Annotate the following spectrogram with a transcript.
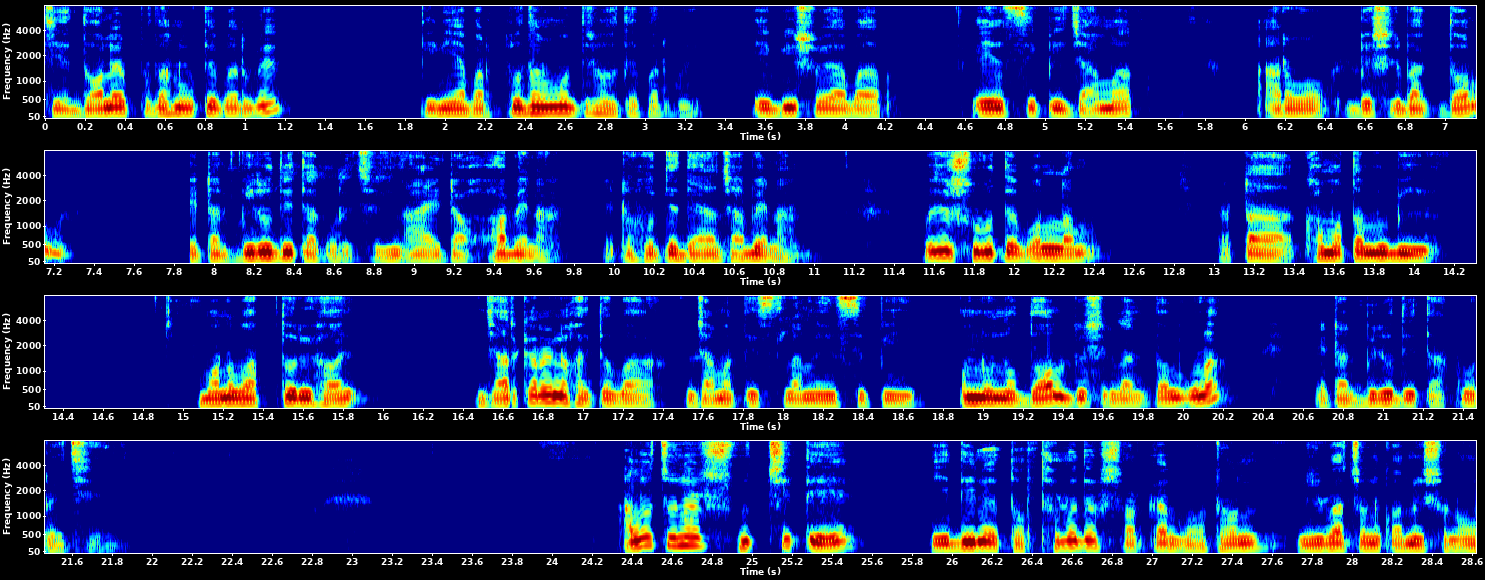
যে দলের প্রধান হতে পারবে তিনি আবার প্রধানমন্ত্রী হতে পারবে। এই বিষয়ে আবার এনসিপি, জামাত আরও বেশিরভাগ দল এটার বিরোধিতা করেছে। না, এটা হবে না, এটা হতে দেওয়া যাবে না। ওই যে শুরুতে বললাম, একটা ক্ষমতালোভী মনোভাব তৈরি হয়, যার কারণে হয়তো বা জামাত ইসলাম, এনসিপি, অন্যান্য দল, বেশিরভাগ দলগুলো এটার বিরোধিতা করেছে। আলোচনার সূচিতে এদিনে তত্ত্বাবধায়ক সরকার গঠন, নির্বাচন কমিশন ও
